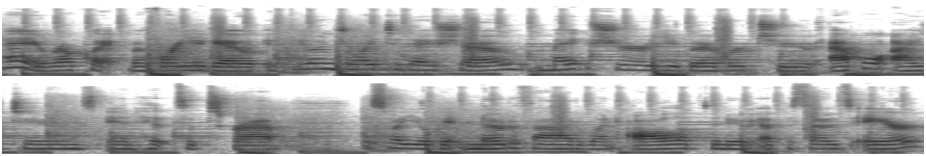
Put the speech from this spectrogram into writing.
Hey, real quick before you go, if you enjoyed today's show, make sure you go over to Apple iTunes and hit subscribe. This way you'll get notified when all of the new episodes air.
